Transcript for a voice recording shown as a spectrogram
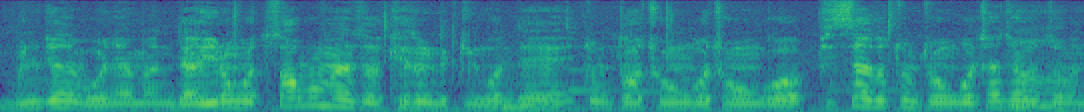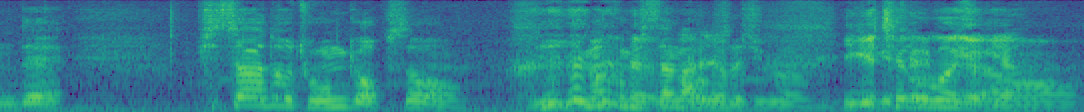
문제는 뭐냐면 내가 이런 거 써보면서 계속 느낀 건데 음. 좀더 좋은 거 좋은 거 비싸도 좀 좋은 걸 찾아보는데 비싸도 좋은 게 없어. 이, 이만큼 비싼 게 맞아. 없어 지금. 이게 최고 제일 비싸. 가격이야. 어.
